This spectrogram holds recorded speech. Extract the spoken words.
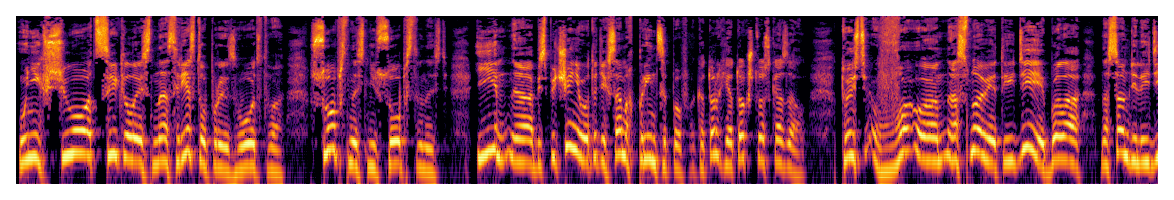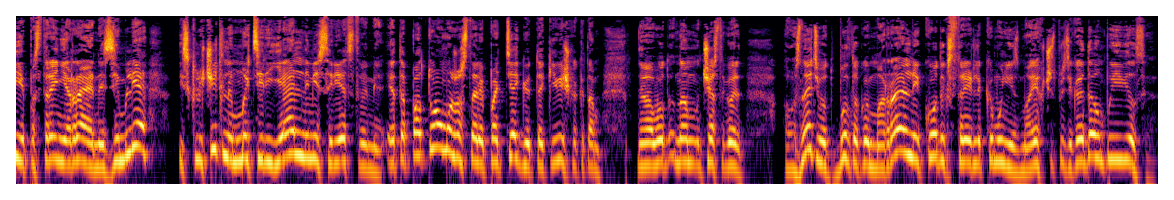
У них все циклилось на средства производства, собственность, не собственность и э, обеспечение вот этих самых принципов, о которых я только что сказал. То есть в э, основе этой идеи была на самом деле идея построения рая на земле исключительно материальными средствами. Это потом уже стали подтягивать такие вещи, как там, э, вот нам часто говорят, а вы знаете, вот был такой моральный кодекс строителя коммунизма, а я хочу спросить, а когда он появился?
